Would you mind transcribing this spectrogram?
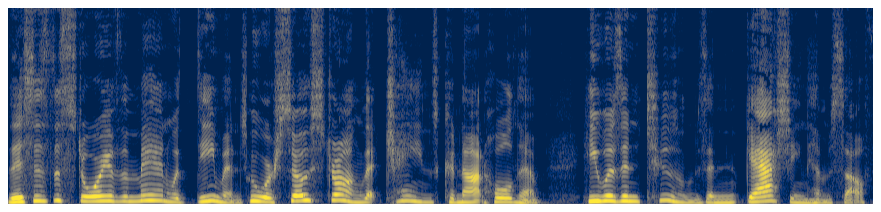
This is the story of the man with demons who were so strong that chains could not hold him. He was in tombs and gashing himself.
